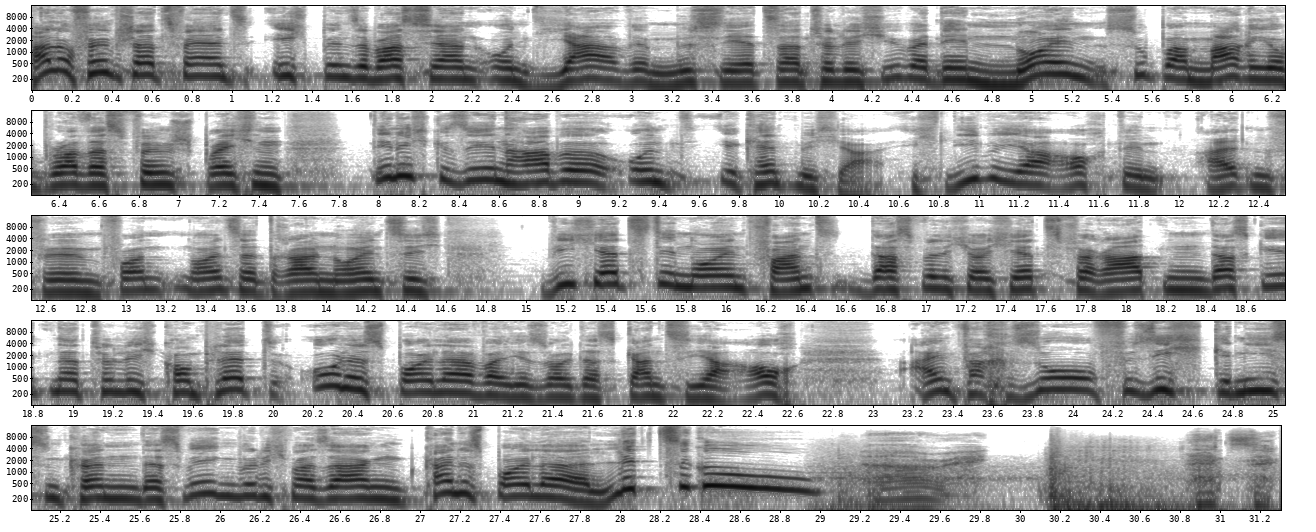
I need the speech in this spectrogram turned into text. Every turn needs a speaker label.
Speaker 1: Hallo Filmstarts-Fans, ich bin Sebastian und ja, wir müssen jetzt natürlich über den neuen Super Mario Bros. Film sprechen, den ich gesehen habe und ihr kennt mich ja. Ich liebe ja auch den alten Film von 1993. Wie ich jetzt den neuen fand, das will ich euch jetzt verraten. Das geht natürlich komplett ohne Spoiler, weil ihr sollt das Ganze ja auch einfach so für sich genießen können. Deswegen würde ich mal sagen, keine Spoiler, let's go! Alright.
